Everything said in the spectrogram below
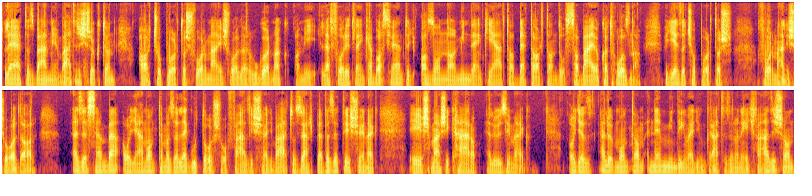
lehet az bármilyen változás, és rögtön a csoportos formális oldalra ugornak, ami lefordítva inkább azt jelenti, hogy azonnal mindenki által betartandó szabályokat hoznak. Ugye ez a csoportos formális oldal. Ezzel szemben, ahogy elmondtam, az a legutolsó fázis egy változás bevezetésének, és másik három előzi meg ahogy az előbb mondtam, nem mindig megyünk át ezen a négy fázison,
